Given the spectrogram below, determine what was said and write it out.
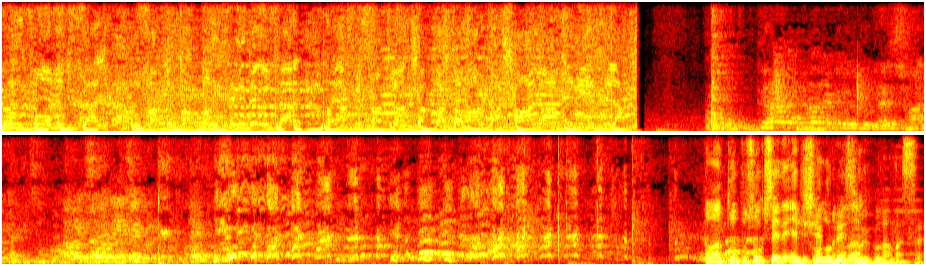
Sadullah'ın flow'u güzel Uzak dur tatlım seni de üzer Hayat bir satranç yaklaşma markaş hala en iyi silah Ulan topu soksaydın epik İşe olurdu pres da. uygulaması.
